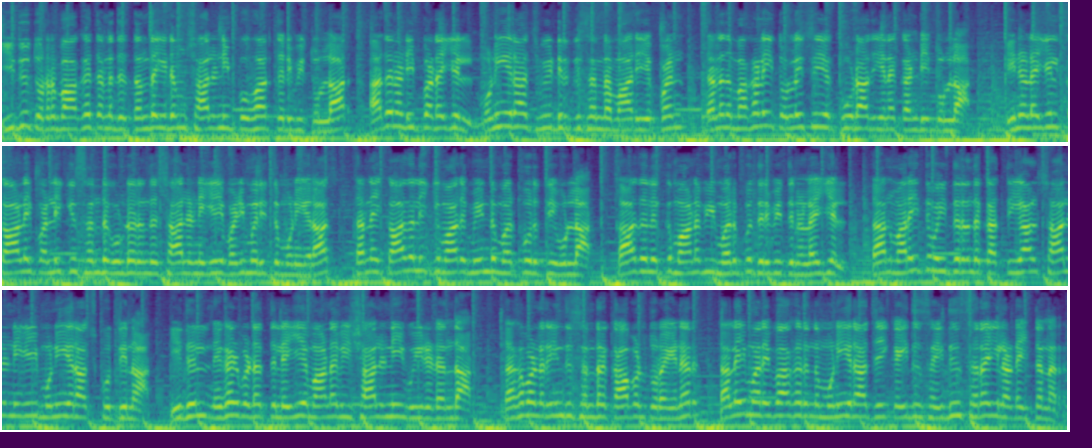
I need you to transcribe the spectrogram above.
இது தொடர்பாக தனது தந்தையிடம் ஷாலினி புகார் தெரிவித்துள்ளார். அதன் அடிப்படையில் முனிராஜ் வீட்டிற்கு சென்ற மாரியப்பன் தனது மகளை தொல்லை செய்யக்கூடாது என கண்டித்துள்ளார். இந்நிலையில் காலை பள்ளிக்கு சென்று கொண்டிருந்த ஷாலினியை வழிமறித்த முனிராஜ் தன்னை காதலிக்குமாறு மீண்டும் வற்புறுத்தியுள்ளார் காதலுக்கு மாணவி மறுப்பு தெரிவித்த நிலையில் தான் மறைத்து வைத்திருந்த கத்தியால் ஷாலினியை முனியராஜ் குத்தினார். இதில் நிகழ்விடத்திலேயே மாணவி ஷாலினி உயிரிழந்தார். தகவல் அறிந்து சென்ற காவல்துறையினர் தலைமறைவாக இருந்த முனியராஜை கைது செய்து சிறையில் அடைத்தனர்.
